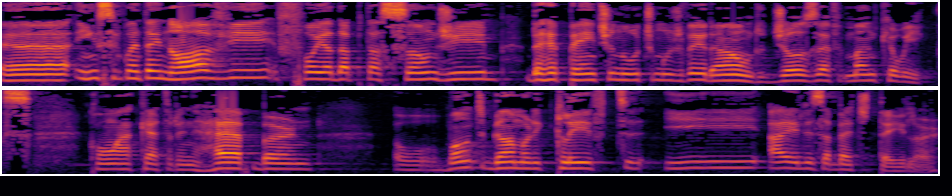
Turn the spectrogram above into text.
É, em 59 foi a adaptação de De repente no último verão do Joseph Mankiewicz com a Catherine Hepburn, o Montgomery Clift e a Elizabeth Taylor.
